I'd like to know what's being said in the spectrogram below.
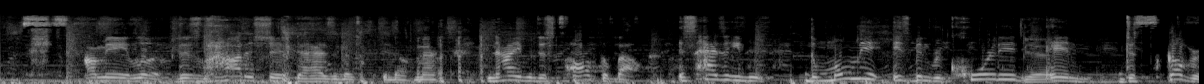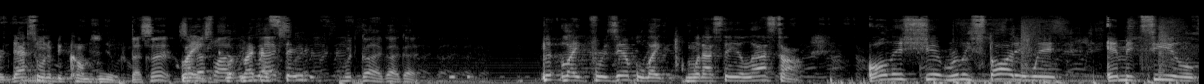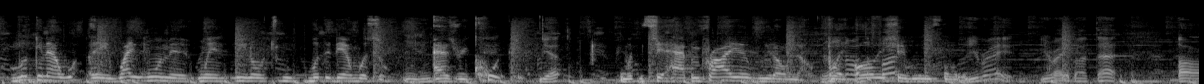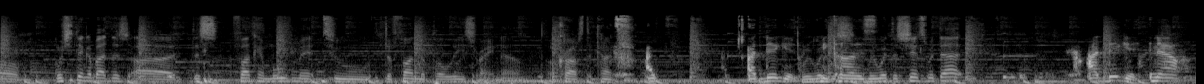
I mean, look, there's a lot of shit that hasn't been talked about, man. Not even just talked about. It hasn't even. The moment it's been recorded Yeah. and discovered, that's when it becomes new. That's it. So Like- that's why like I ask, stated- go ahead, go ahead, go ahead. Like for example, like when I stated last time, all this shit really started with Emmett Till looking at a white woman when you know with the damn whistle Mm-hmm. as recorded. Yep. What the shit happened prior, we don't know. You but don't know all this fuck? shit really started. You're right. You're right about that. Um, what you think about this uh, this fucking movement to defund the police right now across the country? I, I dig it We because the, we with the shits with that. I dig it. Now,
